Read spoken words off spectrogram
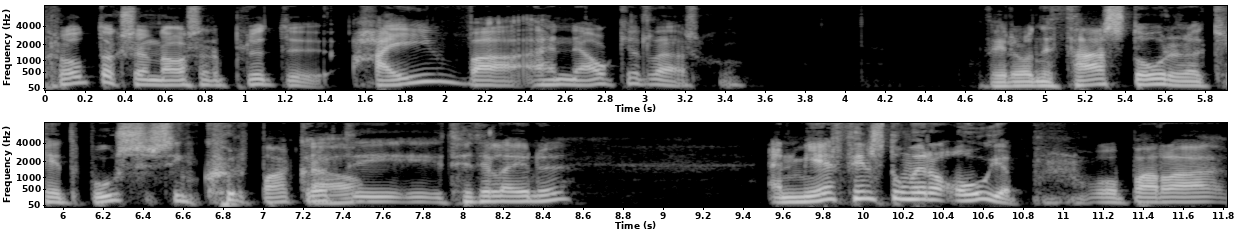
production á þessari plötu hæfa henni ágætlega, sko. þeir eru orðinni það stórir að Kate Boos syngur bakgrönd Já. í, í titillæginu en mér finnst hún vera ójöfn og bara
